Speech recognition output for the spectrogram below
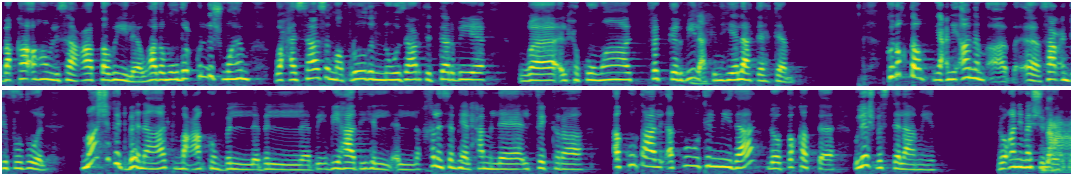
بقائهم لساعات طويلة. وهذا موضوع كلش مهم وحساس. المفروض إنه وزارة التربية والحكومات تفكر به لكن هي لا تهتم. نقطة يعني أنا صار عندي فضول. ما شفت بنات معكم بال بال بهذه خلينا نسميها الحملة الفكرة. أكو طالب أكو تلميذات لو فقط وليش بس تلاميذ؟ لو أني ما شفت. نعم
